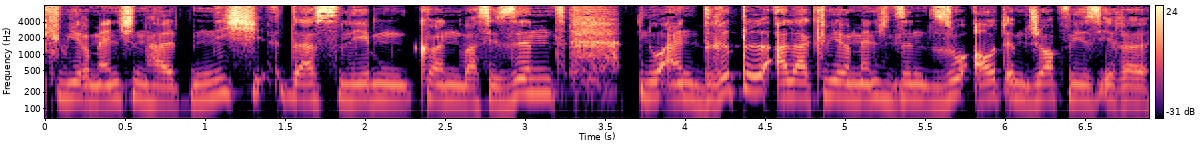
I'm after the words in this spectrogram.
queere Menschen halt nicht das leben können, was sie sind. Nur ein Drittel aller queeren Menschen sind so out im Job, wie es ihre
